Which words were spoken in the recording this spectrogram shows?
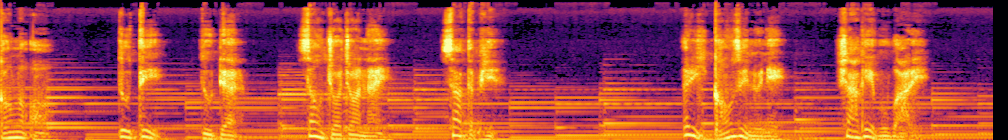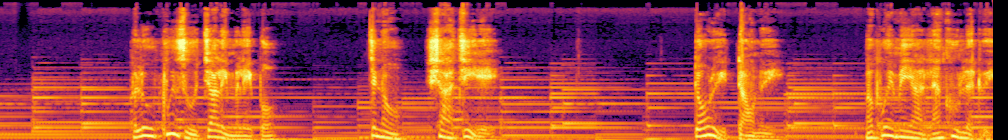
ကောင်းလောက်အောင်သူတိသူတက်စောင့်ကြောကြောနိုင်စသဖြင့်အဲ့ဒီခေါင်းစဉ်တွေနဲ့ရှာခဲ့ဘူးပါတယ် ဘလို့ဖွင့်ဆိုကြလိမ့်မလဲပေါ့ကျွန်တော်ရှာကြည့်တယ်တောတွေတောင်တွေမဖွင့်မရလမ်းခုလက်တွေ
